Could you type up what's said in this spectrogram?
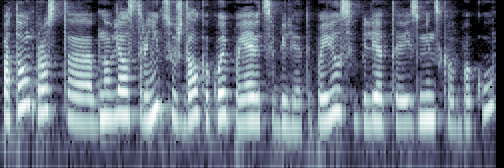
Потом просто обновлял страницу и ждал, какой появится билет. И появился билет из Минска в Баку,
